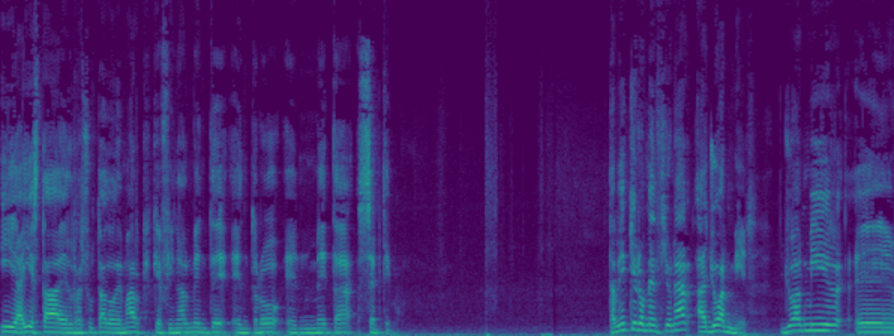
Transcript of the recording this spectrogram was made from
y ahí está el resultado de Mark que finalmente entró en meta séptimo. También quiero mencionar a Joan Mir. Joan Mir eh,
